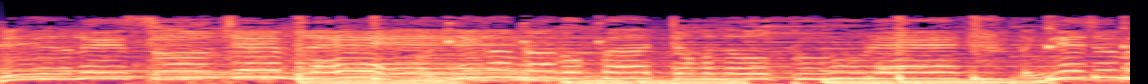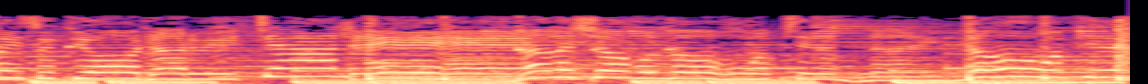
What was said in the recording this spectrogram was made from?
နင်းလေးစွန်ချင်လေဒီကငါကိုပတ်တော့မလို့ဘူးတဲ့တငယ်ချင်းမိတ်ဆွေပြောတာတွေကြားလေငါလည်းရှော့ဖို့လုံးဝဖြစ်နိုင်လုံးဝဖြစ်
